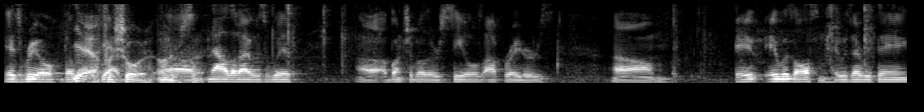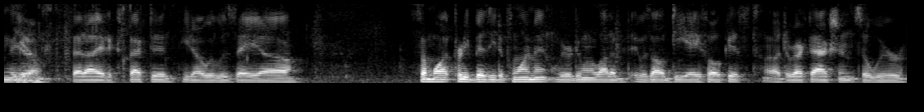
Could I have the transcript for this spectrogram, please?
is real. But Yeah, like, for sure, 100%. Uh, now that I was with uh, a bunch of other SEALs operators, um, it, it was awesome. It was everything you Yeah. know, that I had expected. You know, it was a uh, somewhat pretty busy deployment. We were doing a lot of it was all DA focused, uh, direct action. So we were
